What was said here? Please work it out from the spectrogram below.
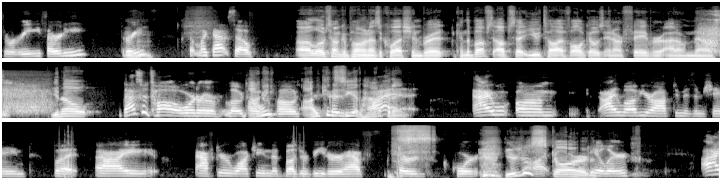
3 30, 3, mm-hmm. Something like that. So uh, Low Tone Component has a question, Britt. Can the Buffs upset Utah if all goes in our favor? I don't know. You know, that's a tall order, Low Tone Component. I can see it happening. I, I um I love your optimism, Shane, but I after watching the buzzer beater have third court. You're just scarred. Killer. I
